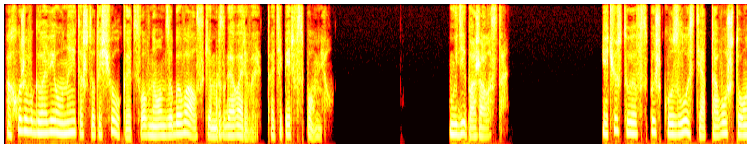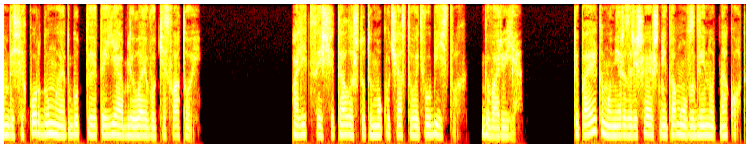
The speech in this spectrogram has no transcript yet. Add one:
Похоже, в голове у Нейта что-то щелкает, словно он забывал, с кем разговаривает, а теперь вспомнил. «Уйди, пожалуйста». Я чувствую вспышку злости от того, что он до сих пор думает, будто это я облила его кислотой. Полиция считала, что ты мог участвовать в убийствах, говорю я. Ты поэтому не разрешаешь никому взглянуть на код.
